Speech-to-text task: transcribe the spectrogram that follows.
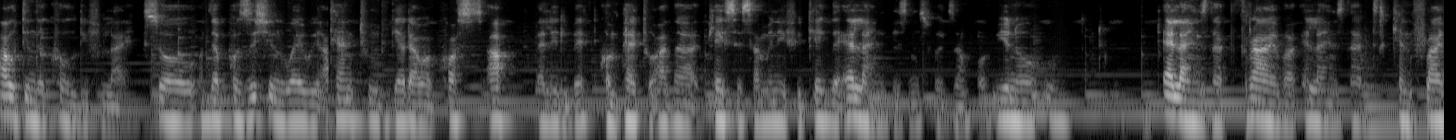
out in the cold, if you like. So the position where we tend to get our costs up a little bit compared to other places. I mean, if you take the airline business, for example, you know, airlines that thrive are airlines that can fly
